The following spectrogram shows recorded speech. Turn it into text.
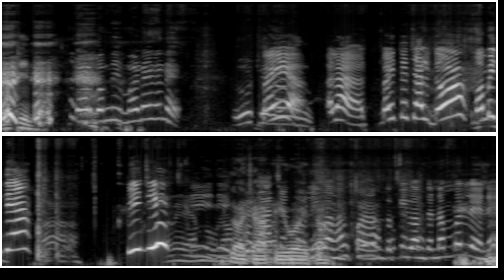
વકીલ ભાઈ અલા ભાઈ તે ચાલ દો. મમ્મી ત્યાં? પીજી? લો ચા પીવો હોય તો. પીવામાં તો નંબર લે ને.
